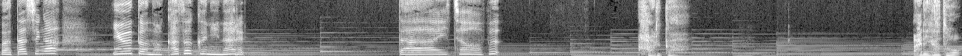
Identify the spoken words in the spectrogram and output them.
私がユウトの家族になる。大丈夫。はるか。ありがとう。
